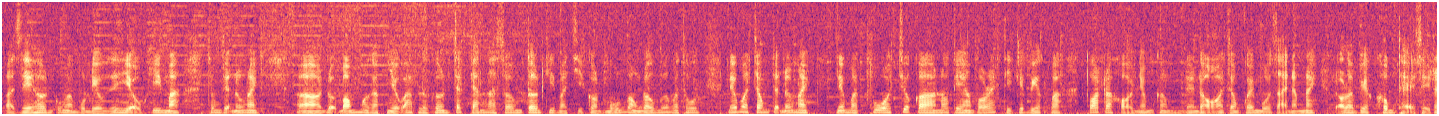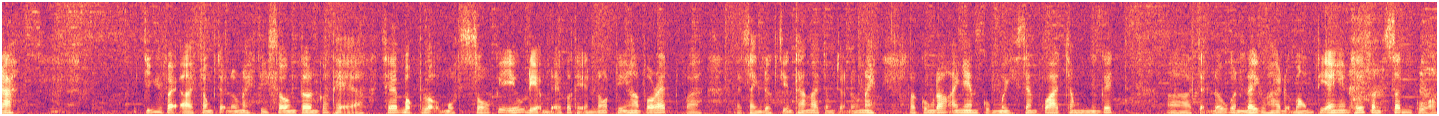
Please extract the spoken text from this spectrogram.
và dễ hơn cũng là một điều dễ hiểu khi mà trong trận đấu này ờ, đội bóng mà gặp nhiều áp lực hơn chắc chắn là Southampton khi mà chỉ còn 4 vòng đấu nữa mà thôi. Nếu mà trong trận đấu này nếu mà thua trước uh, Nottingham Forest thì cái việc mà thoát ra khỏi nhóm cầm đèn đỏ trong cái mùa giải năm nay đó là việc không thể xảy ra. Chính vì vậy ở trong trận đấu này thì Southampton có thể ờ, sẽ bộc lộ một số cái yếu điểm để có thể Nottingham Forest và giành được chiến thắng ở trong trận đấu này. Và cùng đó anh em cùng mình xem qua trong những cái uh, trận đấu gần đây của hai đội bóng thì anh em thấy phần sân của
